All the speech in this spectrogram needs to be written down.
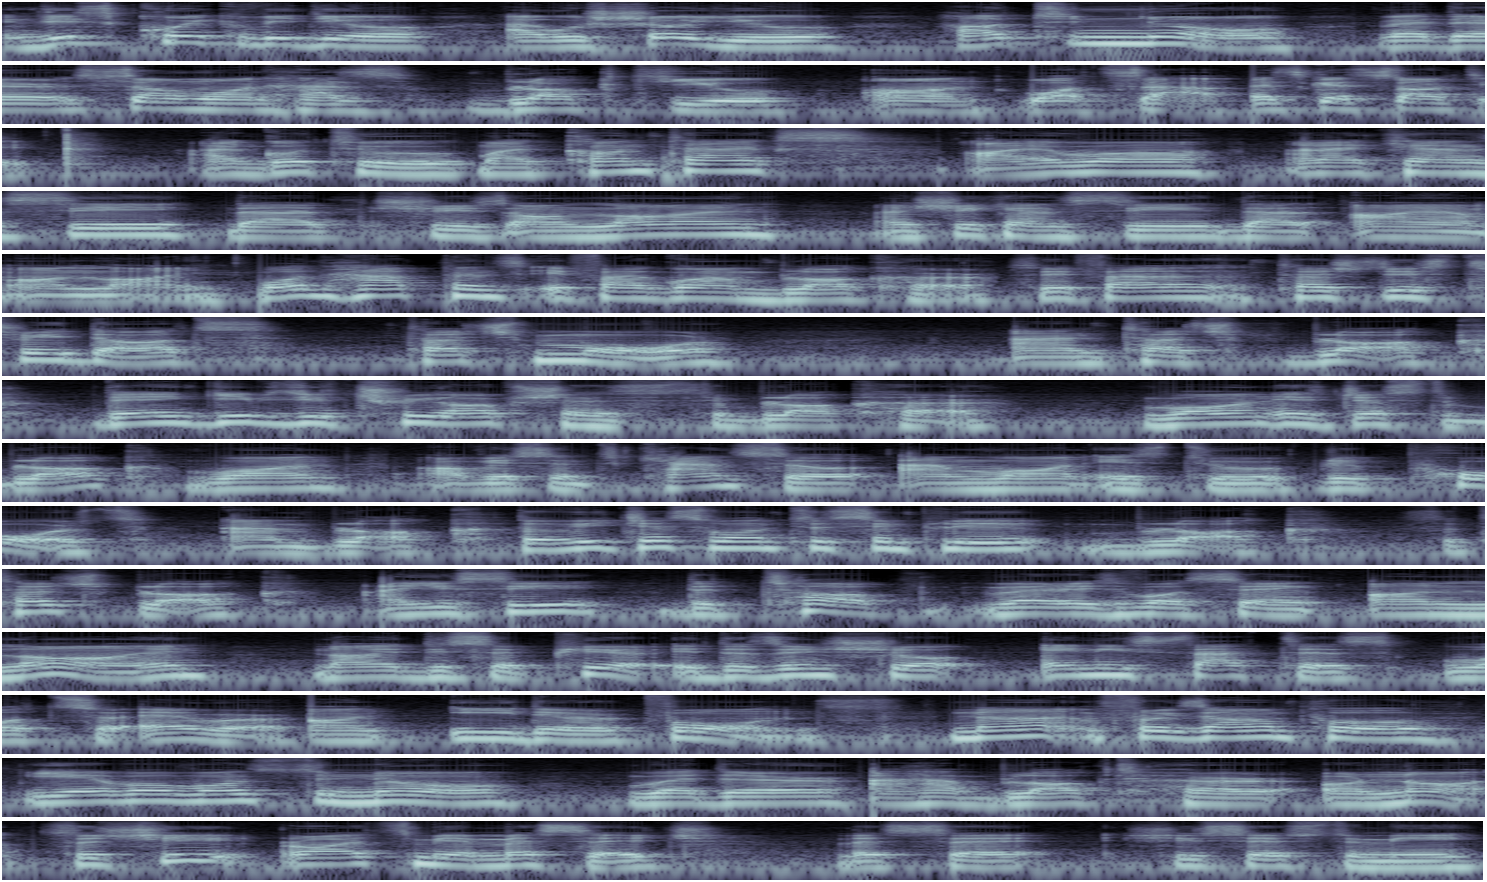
In this quick video, I will show you how to know whether someone has blocked you on WhatsApp. Let's get started. I go to my contacts, Iowa, and I can see that she's online and she can see that I am online. What happens if I go and block her? So if I touch these three dots, touch more, and touch block, then it gives you three options to block her. One is just to block, one obviously to cancel, and one is to report and block. So we just want to simply block. So touch block, and you see the top where it was saying online, now it disappeared. It doesn't show any status whatsoever on either phones. Now, for example, Yeva wants to know whether I have blocked her or not. So she writes me a message. Let's say she says to me,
